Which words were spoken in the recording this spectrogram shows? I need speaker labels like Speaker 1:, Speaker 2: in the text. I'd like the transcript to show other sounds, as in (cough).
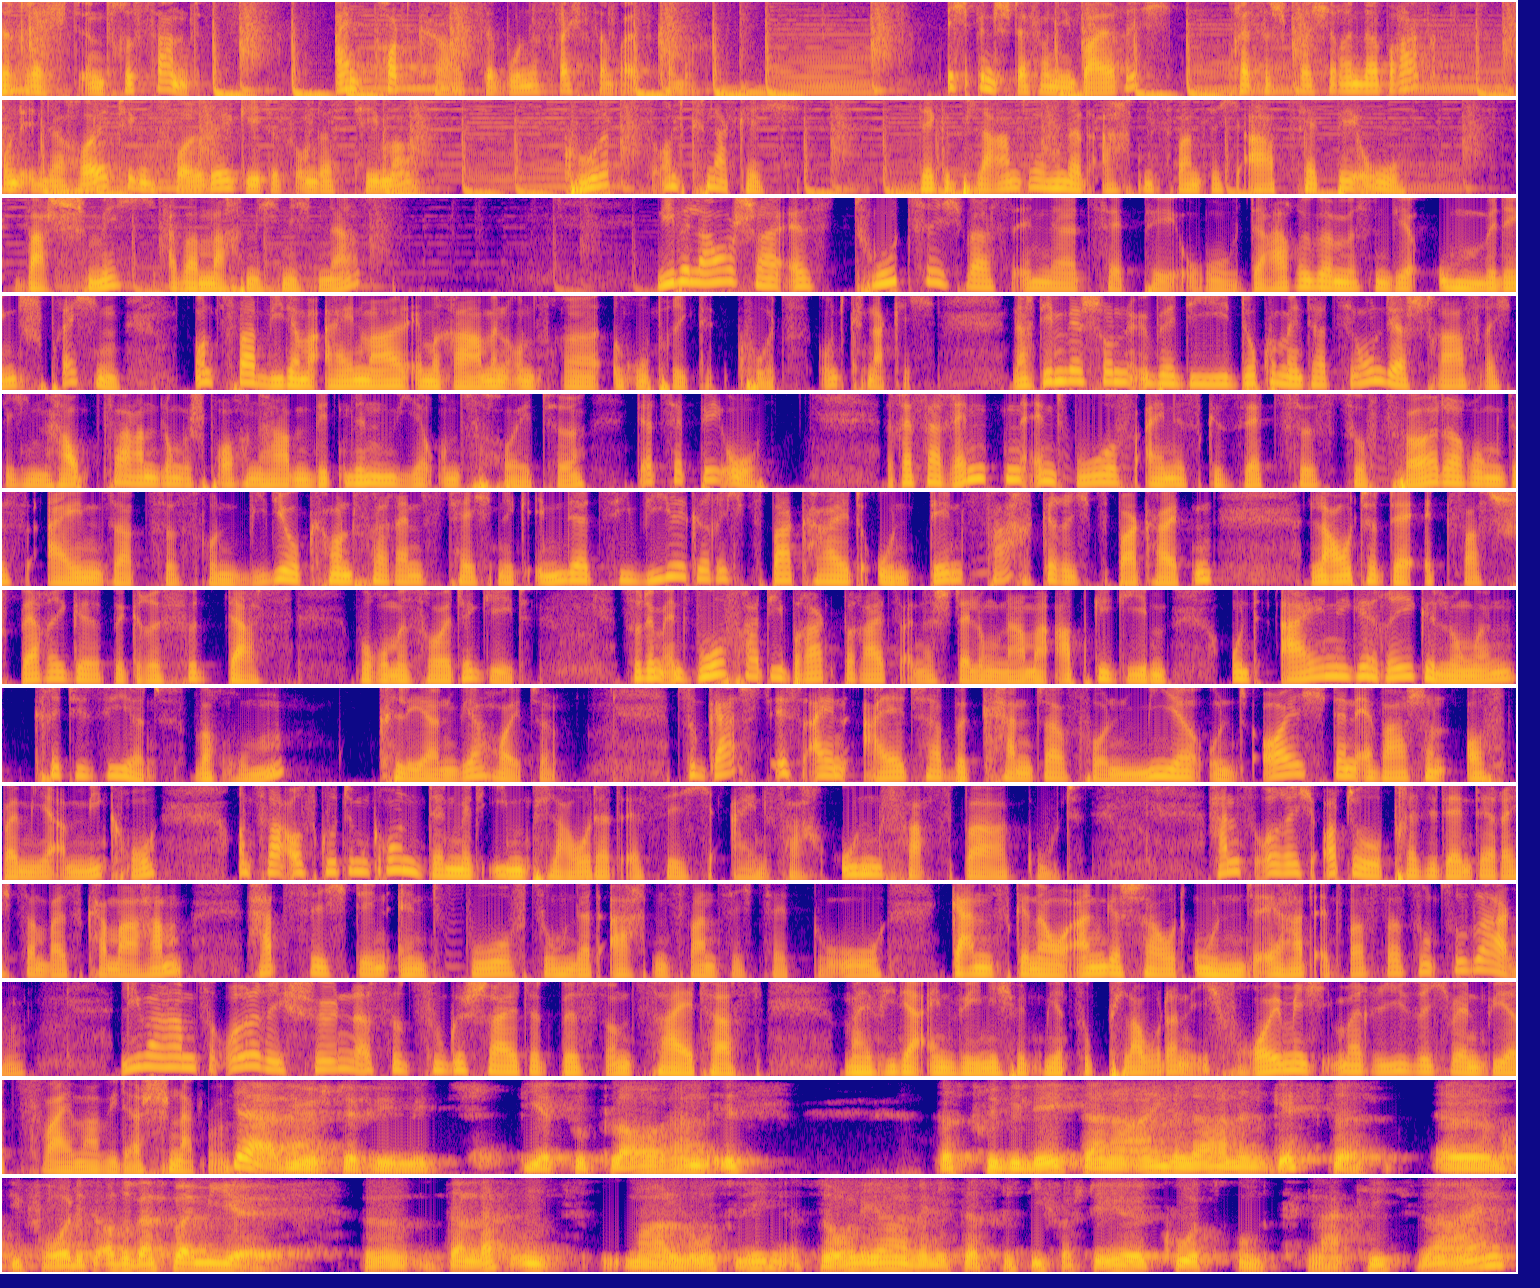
Speaker 1: Recht interessant. Ein Podcast der Bundesrechtsanwaltskammer. Ich bin Stefanie Bayrich, Pressesprecherin der BRAG und in der heutigen Folge geht es um das Thema Kurz und knackig. Der geplante 128a ZBO. Wasch mich, aber mach mich nicht nass? Liebe Lauscher, es tut sich was in der ZPO. Darüber müssen wir unbedingt sprechen. Und zwar wieder einmal im Rahmen unserer Rubrik Kurz und Knackig. Nachdem wir schon über die Dokumentation der strafrechtlichen Hauptverhandlung gesprochen haben, widmen wir uns heute der ZPO. Referentenentwurf eines Gesetzes zur Förderung des Einsatzes von Videokonferenztechnik in der Zivilgerichtsbarkeit und den Fachgerichtsbarkeiten lautet der etwas sperrige Begriff für das, worum es heute geht. Zu dem Entwurf hat die BRAG bereits eine Stellungnahme abgegeben und einige Regelungen kritisiert. Warum? Klären wir heute. Zu Gast ist ein alter Bekannter von mir und euch, denn er war schon oft bei mir am Mikro. Und zwar aus gutem Grund, denn mit ihm plaudert es sich einfach unfassbar gut. Hans-Ulrich Otto, Präsident der Rechtsanwaltskammer Hamm, hat sich den Entwurf zu 128 ZBO ganz genau angeschaut und er hat etwas dazu zu sagen. Lieber Hans-Ulrich, schön, dass du zugeschaltet bist und Zeit hast, mal wieder ein wenig mit mir zu plaudern. Ich freue mich immer riesig, wenn wir zweimal wieder schnacken.
Speaker 2: Ja, liebe Steffi, mit dir zu plaudern ist das Privileg deiner eingeladenen Gäste. Äh, die Freude ist also ganz bei mir. Äh, dann lass uns mal loslegen. Es soll ja, wenn ich das richtig verstehe, kurz und knackig sein.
